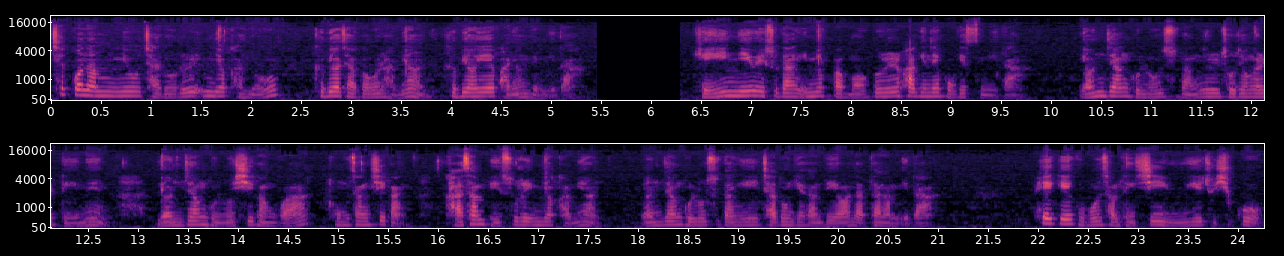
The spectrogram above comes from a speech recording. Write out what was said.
채권 압류 자료를 입력한 후 급여 작업을 하면 급여에 반영됩니다. 개인 예외 수당 입력 방법을 확인해 보겠습니다. 연장 근로 수당을 조정할 때에는 연장 근로 시간과 통상 시간, 가산 배수를 입력하면 연장 근로 수당이 자동 계산되어 나타납니다. 회계 구분 선택 시 유의해 주시고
